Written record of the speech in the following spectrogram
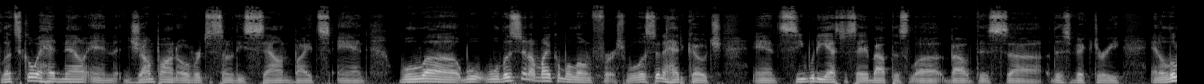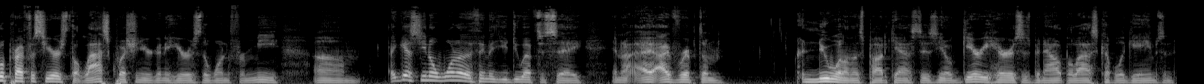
let's go ahead now and jump on over to some of these sound bites, and we'll uh, we'll, we'll listen to Michael Malone first. We'll listen to head coach and see what he has to say about this uh, about this uh, this victory. And a little preface here is the last question you're going to hear is the one from me. Um, I guess you know one other thing that you do have to say, and I, I've ripped him a new one on this podcast is you know Gary Harris has been out the last couple of games and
